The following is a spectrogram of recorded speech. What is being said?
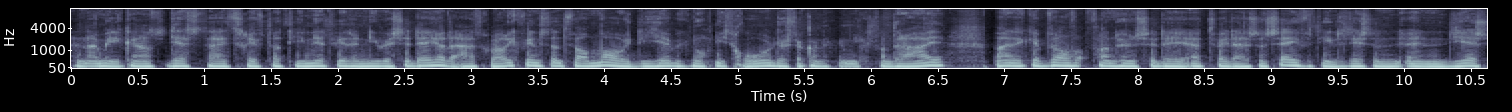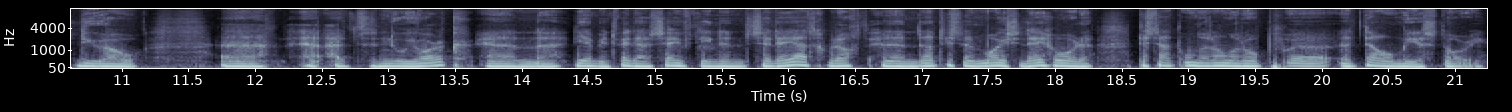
een Amerikaans jazztijdschrift... dat die net weer een nieuwe cd hadden uitgebracht. Ik vind het wel mooi. Die heb ik nog niet gehoord, dus daar kan ik er niks van draaien. Maar ik heb wel van hun cd uit 2017. Het is een, een jazzduo uh, uit New York. En uh, die hebben in 2017 een cd uitgebracht. En dat is een mooie cd geworden. Er staat onder andere op Tell Me A Story.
